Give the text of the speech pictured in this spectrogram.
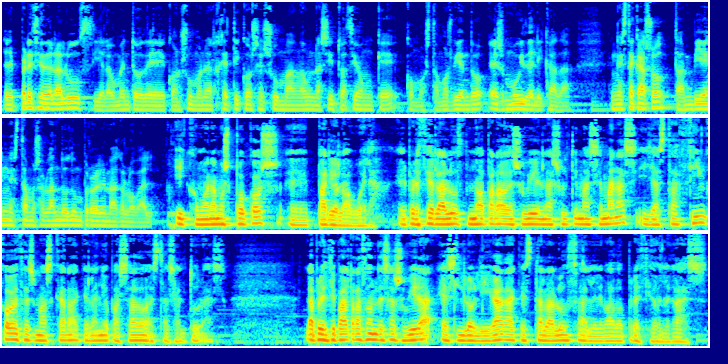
El precio de la luz y el aumento de consumo energético se suman a una situación que, como estamos viendo, es muy delicada. En este caso, también estamos hablando de un problema global. Y como éramos pocos, eh, parió la abuela. El precio de la luz no ha parado de subir en las últimas semanas y ya está cinco veces más cara que el año pasado a estas alturas. La principal razón de esa subida es lo ligada que está la luz al elevado precio del gas.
